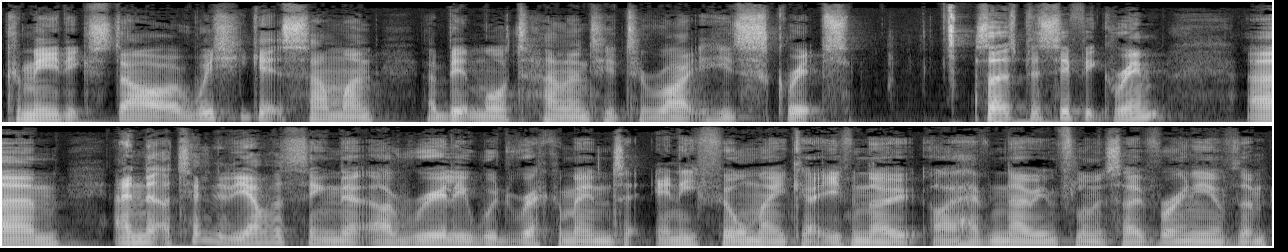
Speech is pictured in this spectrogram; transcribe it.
comedic style. I wish he gets someone a bit more talented to write his scripts. So that's Pacific Rim. Um, and I'll tell you the other thing that I really would recommend to any filmmaker, even though I have no influence over any of them,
